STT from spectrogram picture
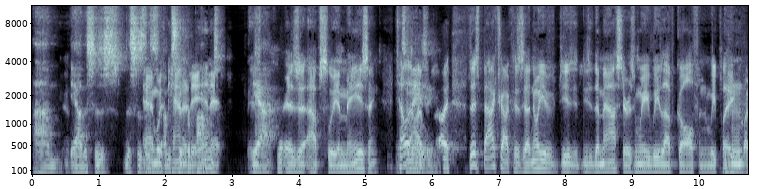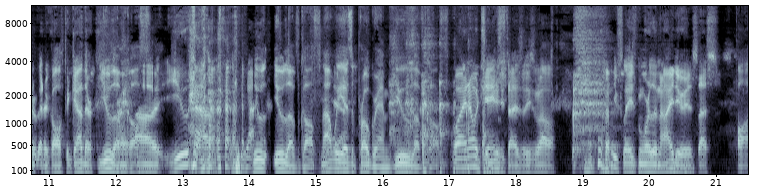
um, yeah, this is, this is, and with I'm super Canada in it, is, Yeah. is absolutely amazing. Tell amazing. I, I, this backtrack because I know you've you, you- the Masters and we we love golf and we play Mhm. quite a bit of golf together. You love Right. golf. Uh, you have you you love golf, not we as a program. You love golf. well, I know James does as well. he plays more than I do. Is that's possible?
